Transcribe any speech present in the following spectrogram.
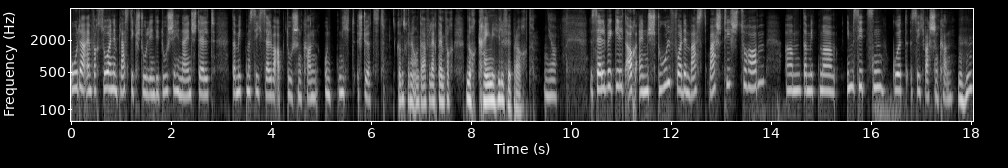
oder einfach so einen Plastikstuhl in die Dusche hineinstellt, damit man sich selber abduschen kann und nicht stürzt. Ganz genau. Und da vielleicht einfach noch keine Hilfe braucht. Ja. Dasselbe gilt auch, einen Stuhl vor dem Waschtisch zu haben, ähm, damit man im Sitzen gut sich waschen kann. Mhm,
